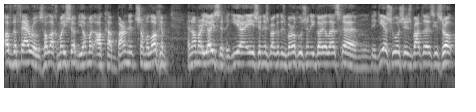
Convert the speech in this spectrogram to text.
of the pharaohs. Halach Moshe V'Yomad Al Barnit Shamalachim. And Amar Yosef, V'Gia Eish and Ishbakadosh Baruch Hu Shani Goyal Eschem, V'Gia Shua Sheish Bata Es Yisrael.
